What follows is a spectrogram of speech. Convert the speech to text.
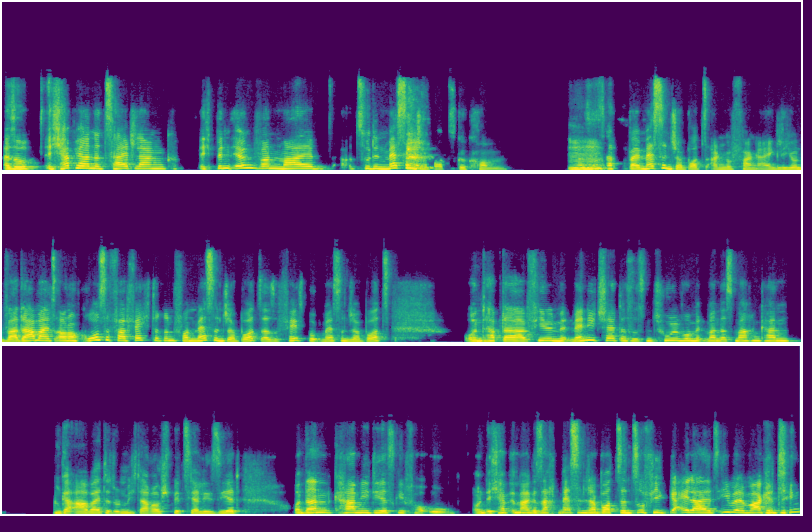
Also ich habe ja eine Zeit lang, ich bin irgendwann mal zu den Messenger-Bots gekommen. Also mhm. Also es hat bei Messenger-Bots angefangen eigentlich und war damals auch noch große Verfechterin von Messenger-Bots, also Facebook Messenger-Bots und habe da viel mit ManyChat, das ist ein Tool, womit man das machen kann, gearbeitet und mich darauf spezialisiert. Und dann kam die DSGVO. Und ich habe immer gesagt, Messenger-Bots sind so viel geiler als E-Mail-Marketing.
